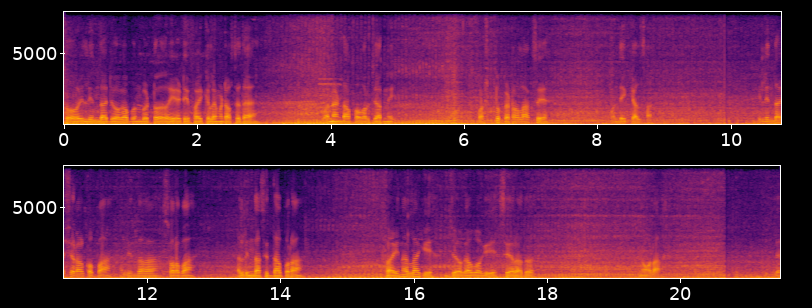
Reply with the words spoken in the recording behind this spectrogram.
ಸೊ ಇಲ್ಲಿಂದ ಜೋಗ ಬಂದ್ಬಿಟ್ಟು ಏಯ್ಟಿ ಫೈವ್ ಕಿಲೋಮೀಟರ್ಸ್ ಇದೆ. One and half hour journey first petrol ಹಾಕ್ಸಿ ಒಂದೇ ಕೆಲಸ. ಇಲ್ಲಿಂದ ಶಿರಾಳ್ಕೊಪ್ಪ, ಅಲ್ಲಿಂದ ಸೊರಬ, ಅಲ್ಲಿಂದ ಸಿದ್ದಾಪುರ. ಫೈನಲ್ಲಾಗಿ ಜೋಗ ಹೋಗಿ ಸೇರೋದು ನೋಡೋಣ. ಇಲ್ಲೇ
